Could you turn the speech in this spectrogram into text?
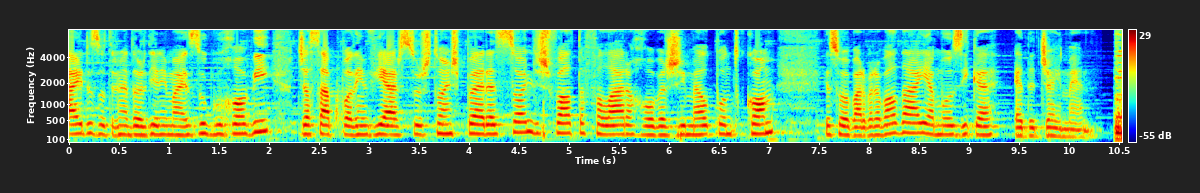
Aires, o treinador de animais Hugo Robi. Já sabe, pode enviar sugestões para só lhes falta falar gmail.com. Eu sou a Bárbara Baldaia, a música é de J-Man.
